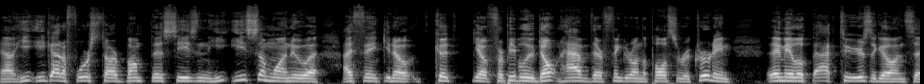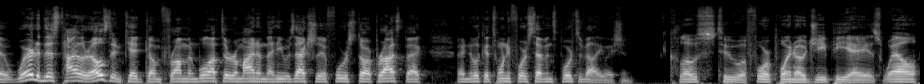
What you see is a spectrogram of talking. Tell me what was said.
uh, he he got a four star bump this season. He he's someone who uh, I think you know could you know for people who don't have their finger on the pulse of recruiting. They may look back two years ago and say, "Where did this Tyler Elsdon kid come from?" And we'll have to remind him that he was actually a four-star prospect. And you look at twenty-four-seven Sports Evaluation close to a 4.0 GPA as well.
